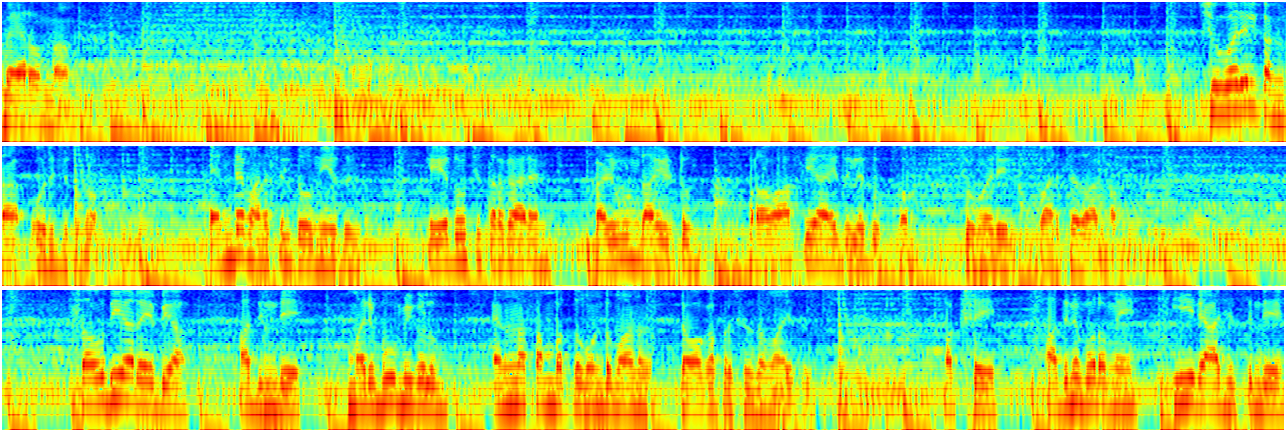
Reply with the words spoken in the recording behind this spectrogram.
വേറൊന്നാണ്. ചുവരിൽ കണ്ട ഒരു ചിത്രം. എന്റെ മനസ്സിൽ തോന്നിയത് ഏതോ ചിത്രകാരൻ കഴിവുണ്ടായിട്ടും പ്രവാസിയായതിലെ ദുഃഖം ചുവരിൽ വരച്ചതാകാം. സൗദി അറേബ്യ അതിന്റെ മരുഭൂമികളും എണ്ണ സമ്പത്ത് കൊണ്ടുമാണ് ലോകപ്രസിദ്ധമായത്. പക്ഷേ അതിനു പുറമെ ഈ രാജ്യത്തിന്റെ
